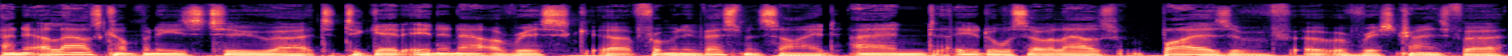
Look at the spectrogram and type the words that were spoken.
and it allows companies to uh, to, to, get in and out of risk uh, from an investment side, and it also allows buyers of, of risk transfer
